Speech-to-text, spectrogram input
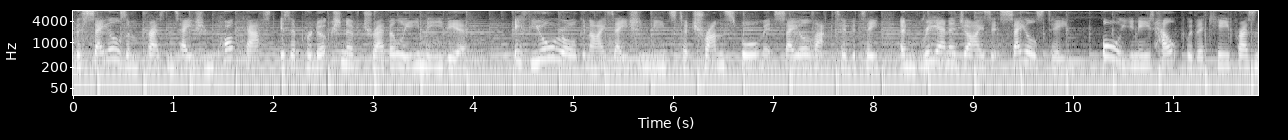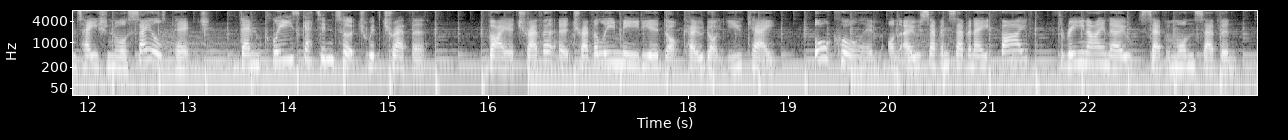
The Sales and Presentation Podcast is a production of Trevor Lee Media. If your organisation needs to transform its sales activity and re energise its sales team, or you need help with a key presentation or sales pitch, then please get in touch with Trevor via trevor at trevorleemedia.co.uk or call him on 07785 390 717.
